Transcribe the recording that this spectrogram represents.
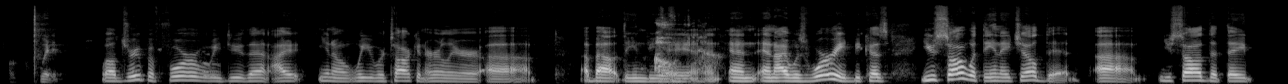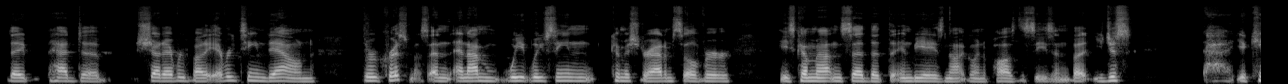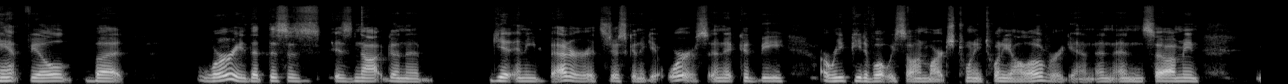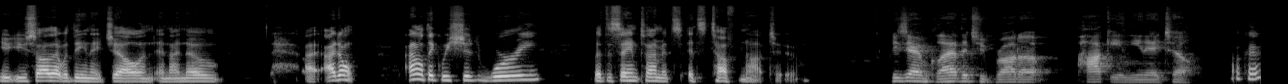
or quit it. Well, Drew, before we do that, I, you know, we were talking earlier uh, about the NBA, Oh, yeah. and, and and I was worried because you saw what the NHL did. Um, you saw that they they had to shut everybody, every team down through Christmas, and and I'm we we've seen Commissioner Adam Silver. He's come out and said that the NBA is not going to pause the season, but you just you can't feel but worry that this is is not going to get any better. It's just going to get worse, and it could be a repeat of what we saw in March 2020 all over again. And and so I mean, you, you saw that with the NHL, and and I know I, I don't I don't think we should worry, but at the same time, it's it's tough not to. PZ, I'm glad that you brought up hockey in the NHL. Okay,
